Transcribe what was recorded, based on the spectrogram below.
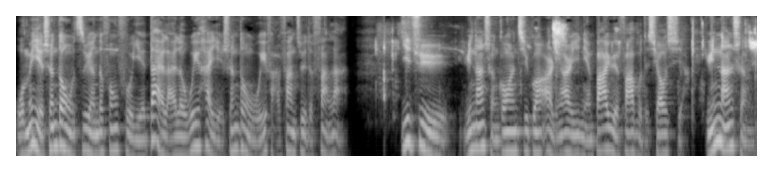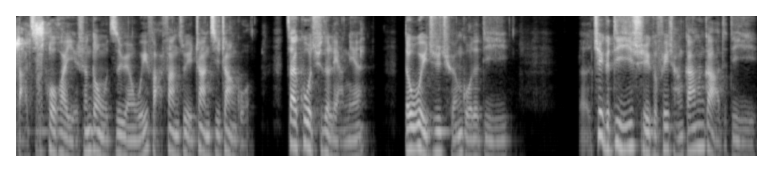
我们野生动物资源的丰富，也带来了危害野生动物违法犯罪的泛滥。依据云南省公安机关二零二一年八月发布的消息啊，云南省打击破坏野生动物资源违法犯罪战绩战果，在过去的两年都位居全国的第一。呃，这个第一是一个非常尴尬的第一，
